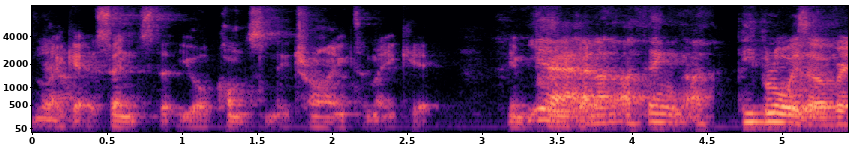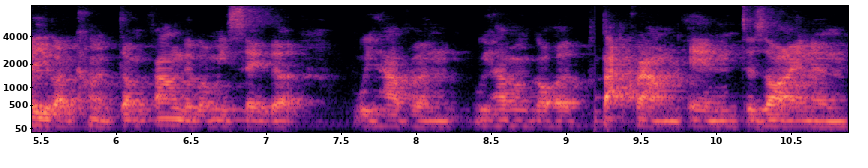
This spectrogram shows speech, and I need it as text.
Yeah. I get a sense that you're constantly trying to make it improve. Yeah, and I, I think uh, people always are really like kind of dumbfounded when we say that we haven't we haven't got a background in design and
